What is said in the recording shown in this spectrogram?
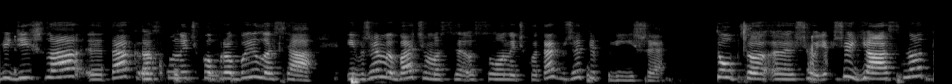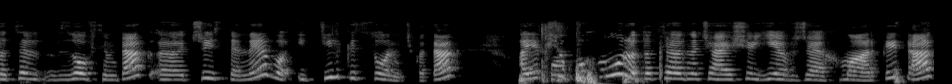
відійшла, е, так, сонечко пробилося, і вже ми бачимо сонечко, так, вже тепліше. Тобто, е, що, якщо ясно, то це зовсім так, е, чисте небо і тільки сонечко, так? А якщо похмуро, то це означає, що є вже хмарки, так,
